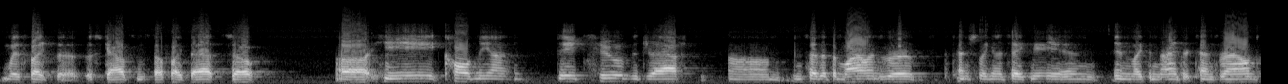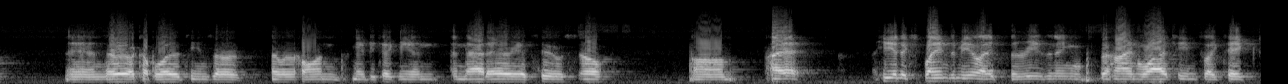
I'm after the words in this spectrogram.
with like the, the scouts and stuff like that. So uh, he called me on day two of the draft um, and said that the Marlins were potentially going to take me in in like the ninth or tenth round, and there were a couple other teams that were that were calling maybe take me in in that area too. So um, I he had explained to me like the reasoning behind why teams like take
